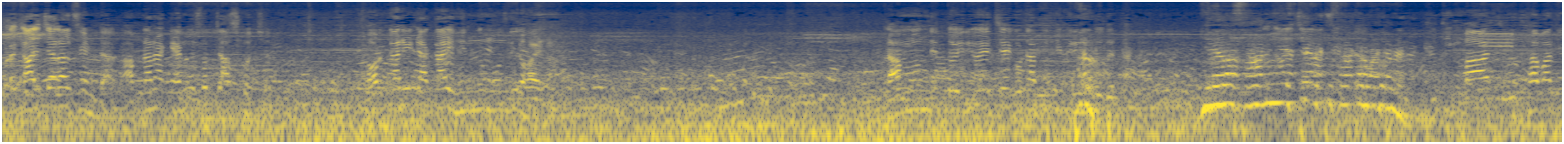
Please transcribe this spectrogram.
ওটা কালচারাল সেন্টার আপনারা কেন সব চাষ করছেন? সরকারি টাকায় হিন্দু মন্দির হয় না। রাম মন্দির তৈরি হয়েছে গোটা পৃথিবীর হিন্দুদের টাকা যিনারা সামনে নিয়ে এসছেন একটু ফাঁকা বাজাবেন চিটিংবাজ মিথ্যাবাদী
